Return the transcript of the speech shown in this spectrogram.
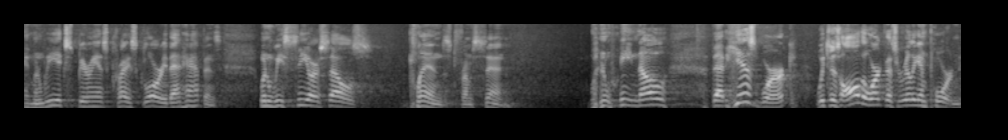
And when we experience Christ's glory, that happens. When we see ourselves cleansed from sin, when we know that His work which is all the work that's really important,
